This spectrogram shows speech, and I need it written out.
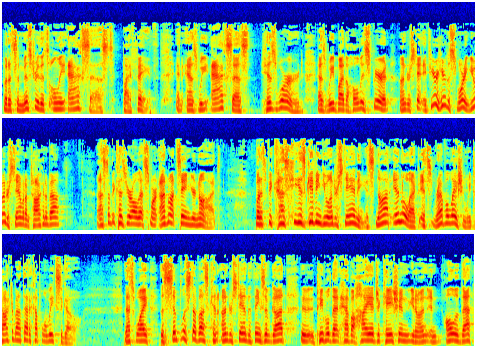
but it's a mystery that's only accessed by faith. And as we access his word, as we by the Holy Spirit understand, if you're here this morning, you understand what I'm talking about? That's not because you're all that smart. I'm not saying you're not but it's because he is giving you understanding. It's not intellect, it's revelation. We talked about that a couple of weeks ago. That's why the simplest of us can understand the things of God. Uh, people that have a high education, you know, and, and all of that,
